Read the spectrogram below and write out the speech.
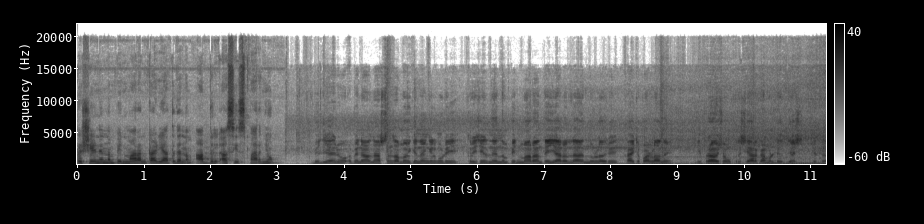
കൃഷിയിൽ നിന്നും പിന്മാറാൻ കഴിയാത്തതെന്നും അബ്ദുൽ അസീസ് പറഞ്ഞു. വലിയ ഒരു പിന്നെ നഷ്ടം സംഭവിക്കുന്നെങ്കിലും കൂടി കൃഷിയിൽ നിന്നും പിന്മാറാൻ തയ്യാറല്ല എന്നുള്ള ഒരു കാഴ്ചപ്പാടിലാണ് ഇപ്രാവശ്യം കൃഷി ഇറക്കാൻ വേണ്ടി ഉദ്ദേശിച്ചിട്ട്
